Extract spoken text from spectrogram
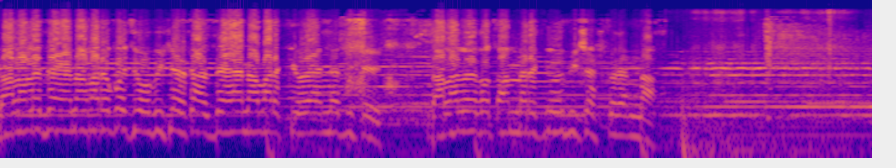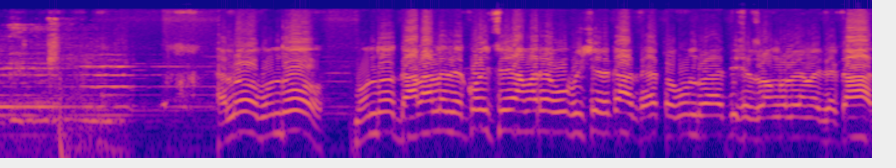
দালালে দেখেন, আমার কইছে অফিসের কাজ। দেখেন, আমার কেউ এনে দিছে। দালালের কথা আপনারা কেউ বিশ্বাস করেন না। হ্যালো বন্ধু বন্ধু দালালে যে কইছে আমার অফিসের কাজ হ্যাঁ তো বন্ধু হ্যাঁ দিছে জঙ্গলের মধ্যে কাজ।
